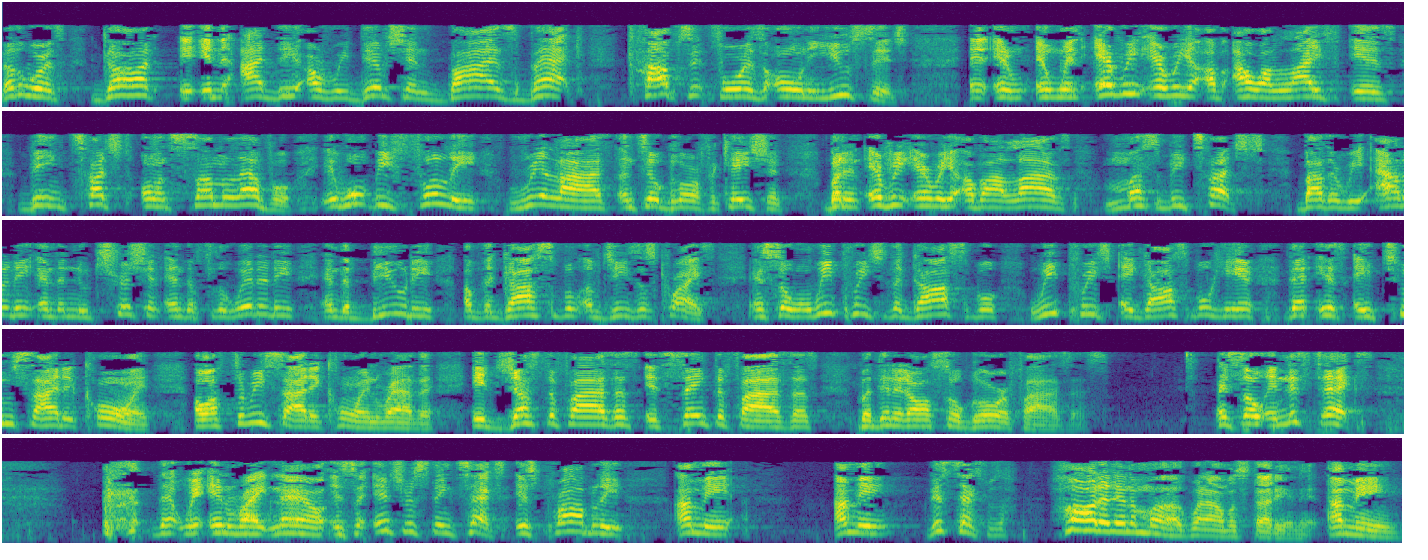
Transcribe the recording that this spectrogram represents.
In other words, God, in the idea of redemption, buys back, cops it for his own usage. And, and, and, when every area of our life is being touched on some level, it won't be fully realized until glorification. But in every area of our lives must be touched by the reality and the nutrition and the fluidity and the beauty of the gospel of Jesus Christ. And so when we preach the gospel, we preach a gospel here that is a two-sided coin, or a three-sided coin rather. It justifies us, it sanctifies us, but then it also glorifies us. And so in this text that we're in right now, it's an interesting text. It's probably, I mean, I mean, this text was harder than a mug when I was studying it. I mean,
